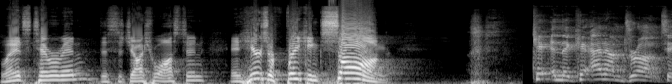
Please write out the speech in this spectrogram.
Lance Timmerman, this is Joshua Austin, and here's your freaking song. and, the, and I'm drunk too.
